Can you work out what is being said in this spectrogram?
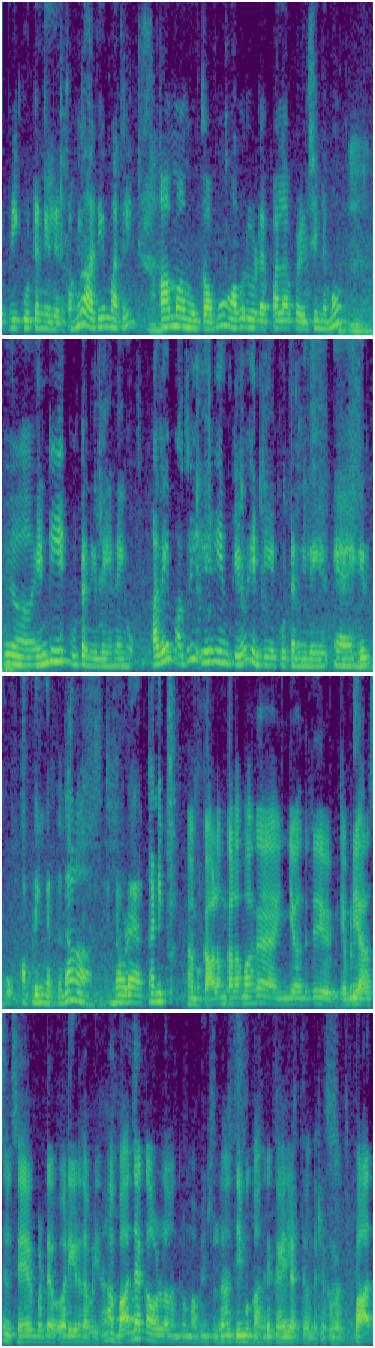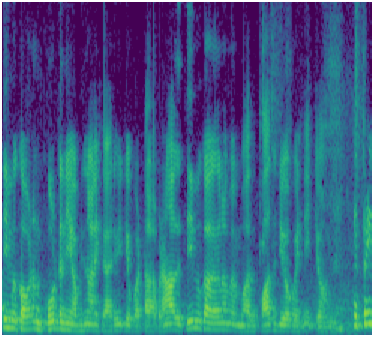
எப்படி கூட்டணியில இருக்காங்களோ அதே மாதிரி. அமமுகவும் அவரோட பலாப்பழ சின்னமும். என்டிஏ கூட்டணியில இணையும். அதே மாதிரி ஏடிஎம்கேயும் என்டிஏ கூட்டணியில இருக்கும். அப்படிங்கிறது தான் என்னோட கணிப்பு. காலம் காலமாக இங்க வந்துட்டு எப்படி அரசியல் செயல்பட்டு வருகிறது அப்படின்னா பாஜக உள்ள வந்துரும் அப்படின்னு சொல்லிட்டு தான் திமுக வந்துட்டு கையில எடுத்து வந்துட்டு இருக்கோம் இப்போ அதிமுகவுடன் கூட்டணி அப்படின்னு நாளைக்கு அறிவிக்கப்பட்டா அப்படின்னா அது திமுக தான் மேம் அது பாசிட்டிவா போய் நிற்குவாங்க எப்படி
